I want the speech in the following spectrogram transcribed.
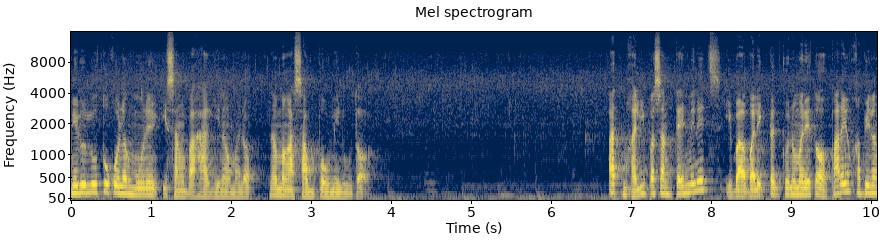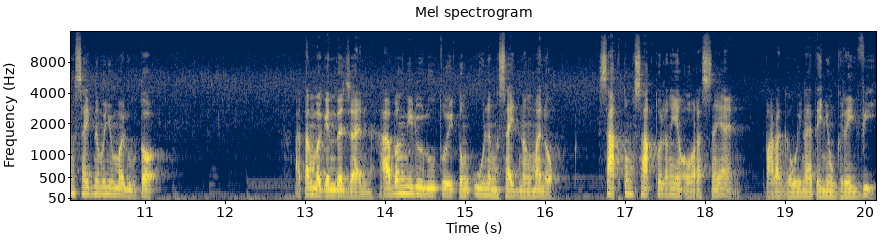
Niluluto ko lang muna yung isang bahagi ng manok ng mga 10 minuto. At makalipas ang 10 minutes, ibabaliktad ko naman ito para yung kabilang side naman yung maluto. At ang maganda dyan, habang niluluto itong unang side ng manok, saktong-sakto lang yung oras na yan para gawin natin yung gravy.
